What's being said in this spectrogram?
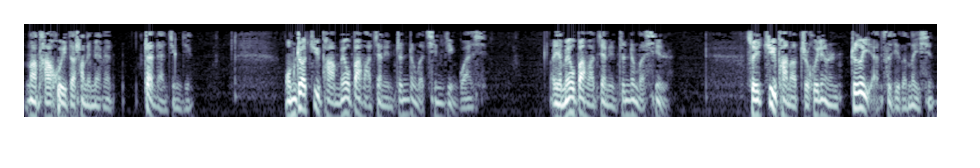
那他会在上帝面前战战兢兢。我们知道惧怕没有办法建立真正的亲近关系，也没有办法建立真正的信任，所以惧怕呢，只会令人遮掩自己的内心，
